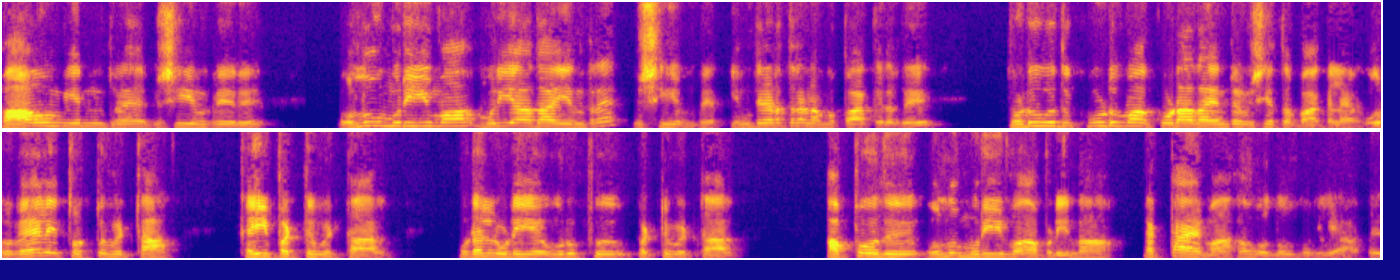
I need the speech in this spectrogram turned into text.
பாவம் என்ற விஷயம் வேறு. ஒழு முறியுமா முடியாதா என்ற விஷயம் வேறு. இந்த இடத்துல நம்ம பார்க்கறது தொடுவது கூடுமா கூடாதா என்ற விஷயத்த பார்க்கல. ஒருவேளை தொட்டு விட்டால் கை பட்டு விட்டால் உடலுடைய உறுப்பு பட்டு விட்டால் அப்போது ஒழு முறியுமா அப்படின்னா கட்டாயமாக ஒது முடியாது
